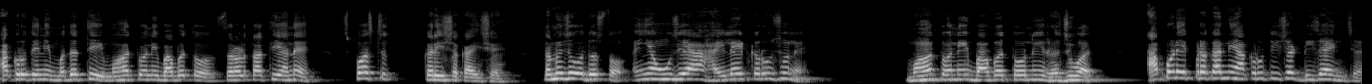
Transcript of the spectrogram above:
આકૃતિની મદદથી મહત્વની બાબતો સરળતાથી અને સ્પષ્ટ કરી શકાય છે. તમે જુઓ દોસ્તો, અહીંયા હું જે આ હાઇલાઇટ કરું છું ને, મહત્વની બાબતોની રજૂઆત, આ પણ એક પ્રકારની આકૃતિ છે ડિઝાઇન છે.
